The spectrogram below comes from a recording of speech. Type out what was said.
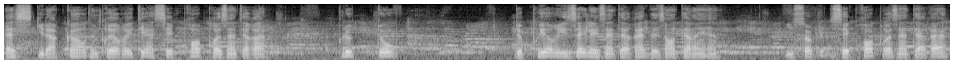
est-ce qu'il accorde une priorité à ses propres intérêts plutôt de prioriser les intérêts des Ontariens? Il s'occupe de ses propres intérêts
